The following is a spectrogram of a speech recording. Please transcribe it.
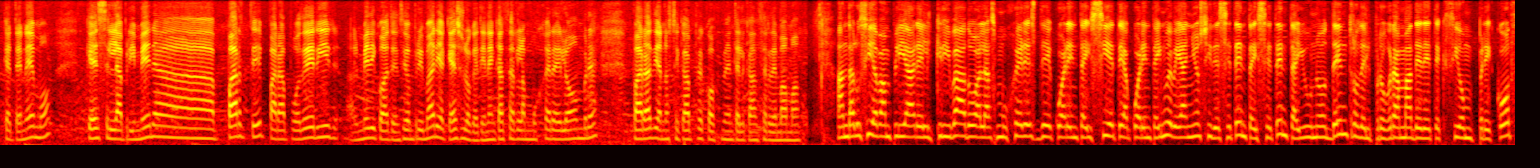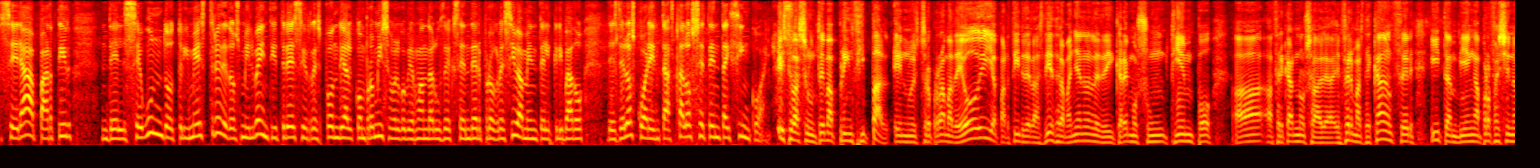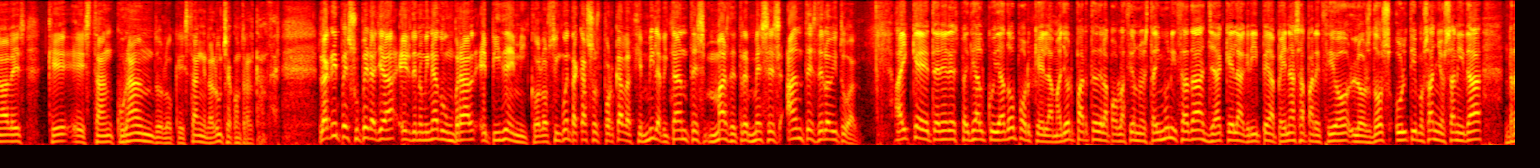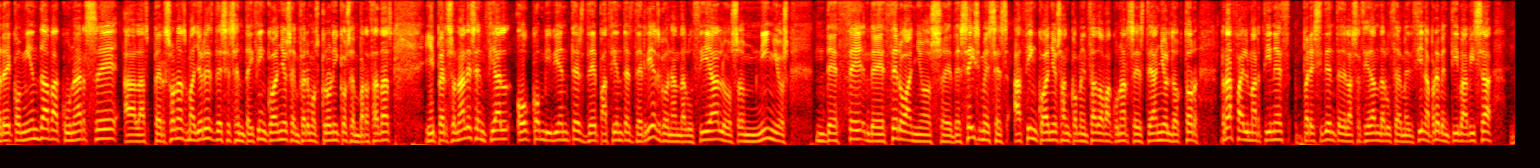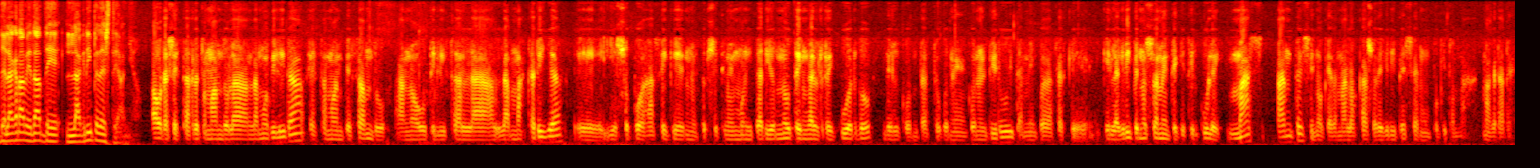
que tenemos que es la primera parte para poder ir al médico de atención primaria, que es lo que tienen que hacer las mujeres y los hombres para diagnosticar precozmente el cáncer de mama. Andalucía va a ampliar el cribado a las mujeres de 47 a 49 años y de 70 y 71 dentro del programa de detección precoz. Será a partir del segundo trimestre de 2023 y responde al compromiso del Gobierno andaluz de extender progresivamente el cribado desde los 40 hasta los 75 años. Este va a ser un tema principal en nuestro programa de hoy. A partir de las 10 de la mañana le dedicaremos un tiempo a acercarnos a enfermas de cáncer y también a profesionales que están curando lo que están en la lucha contra el cáncer. La gripe supera ya el denominado umbral epidémico, los 50 casos por cada 100.000 habitantes, más de tres meses antes de lo habitual. Hay que tener especial cuidado porque la mayor parte de la población no está inmunizada, ya que la gripe apenas apareció los dos últimos años. Sanidad recomienda vacunarse a las personas mayores de 65 años, enfermos crónicos, embarazadas y personal esencial o convivientes de pacientes de riesgo. En Andalucía, los niños de, de 0 años, eh, de 6 meses a 5 años han comenzado a vacunarse este año. El doctor Rafael Martínez, presidente de la Sociedad Andaluza de Medicina Preventiva, avisa de la gravedad de la gripe de este año. Ahora se está retomando la, movilidad, estamos empezando a no utilizar las mascarillas eh, y eso pues hace que nuestro sistema inmunitario no tenga el recuerdo del contacto con el, virus y también puede hacer que, la gripe no solamente que circule más antes, sino que además los casos de gripe sean un poquito más, más graves.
